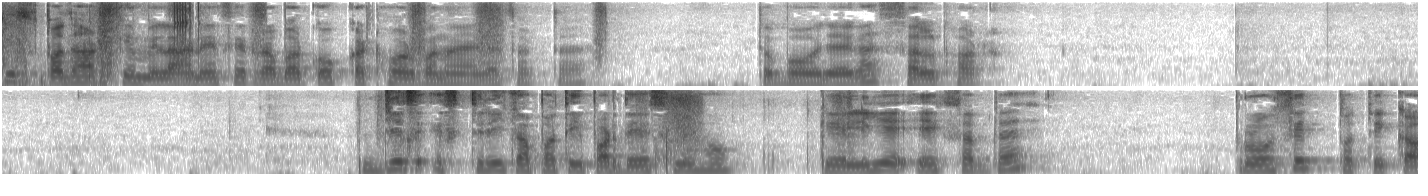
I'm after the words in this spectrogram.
किस पदार्थ के मिलाने से रबर को कठोर बनाया जा सकता है? तो वो हो जाएगा सल्फ़र। जिस स्त्री का पति प्रदेश में हो, के लिए एक शब्द है, प्रोसित पतिका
